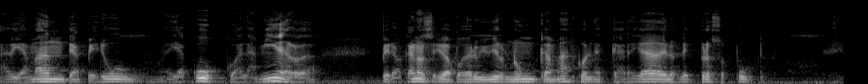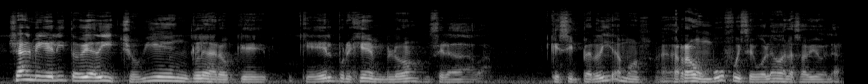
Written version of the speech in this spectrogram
a Diamante, a Perú, a Cusco, a la mierda. Pero acá no se iba a poder vivir nunca más con la cargada de los leprosos putos. Ya el Miguelito había dicho bien claro que, que él, por ejemplo, se la daba. Que si perdíamos, agarraba un bufo y se volaba la sabiola.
